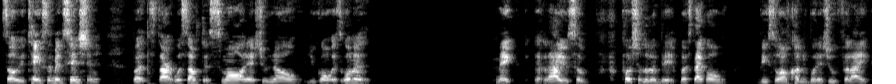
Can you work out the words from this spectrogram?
So it takes some intention, but start with something small that you know you go. It's gonna make allow you to push a little bit, but it's not gonna be so uncomfortable that you feel like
